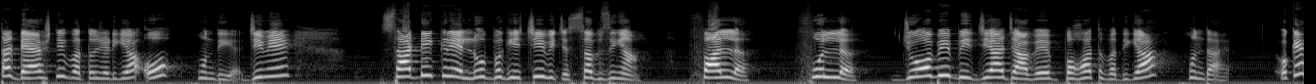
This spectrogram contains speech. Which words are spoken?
ਤਾਂ ਡੈਸ਼ ਦੀ ਵਰਤੋਂ ਜਿਹੜੀ ਆ ਉਹ ਹੁੰਦੀ ਹੈ। ਜਿਵੇਂ ਸਾਡੀ ਘਰੇਲੂ ਬਗੀਚੀ ਵਿੱਚ ਸਬਜ਼ੀਆਂ, ਫਲ, ਫੁੱਲ, ਜੋ ਵੀ ਬੀਜਿਆ ਜਾਵੇ, ਬਹੁਤ ਵਧੀਆ ਹੁੰਦਾ ਹੈ ਓਕੇ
